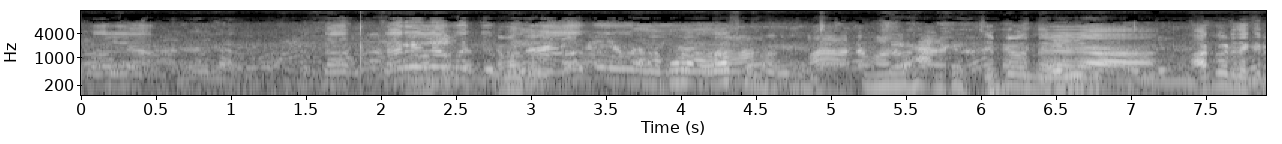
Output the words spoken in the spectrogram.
బాగా చెప్పి ఉంది ఆకుడి దగ్గర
